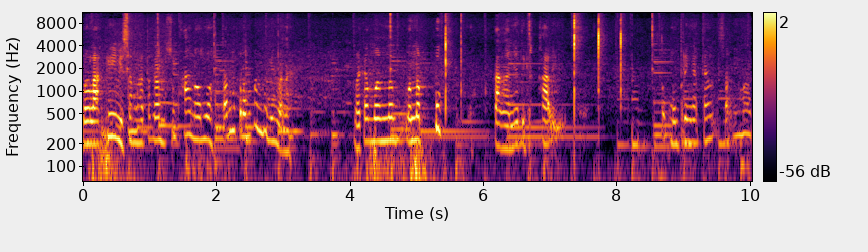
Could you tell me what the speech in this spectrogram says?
lelaki bisa mengatakan subhanallah. Tapi perempuan bagaimana? Mereka menepuk tangannya tiga kali untuk memperingatkan sang imam.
